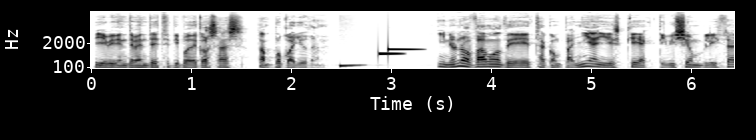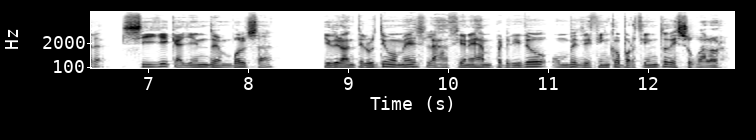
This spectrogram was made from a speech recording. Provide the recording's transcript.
Y evidentemente este tipo de cosas tampoco ayudan. Y no nos vamos de esta compañía y es que Activision Blizzard sigue cayendo en bolsa y durante el último mes las acciones han perdido un 25% de su valor.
